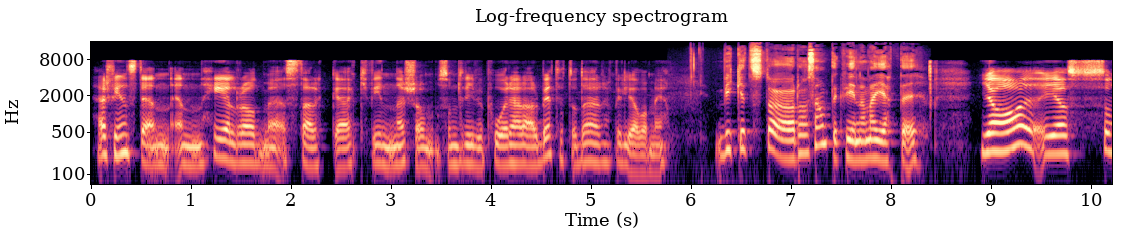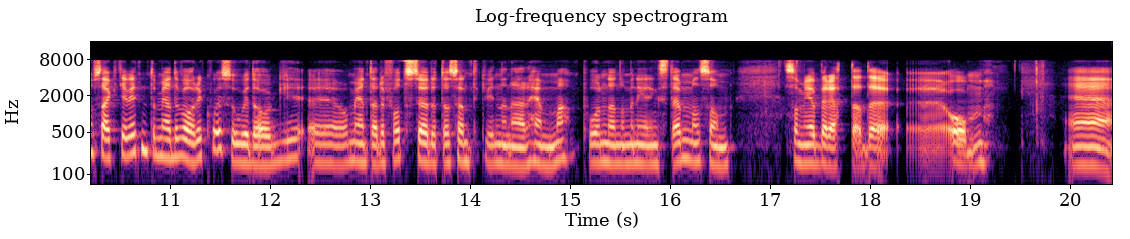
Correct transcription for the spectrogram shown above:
här finns det en, en hel rad med starka kvinnor som, som driver på i det här arbetet och där vill jag vara med. Vilket stöd har Centerkvinnorna gett dig? Ja, jag, som sagt, jag vet inte om jag hade varit KSO idag eh, om jag inte hade fått stödet av Centerkvinnorna här hemma på den där nomineringsstämman som, som jag berättade eh, om. Eh,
